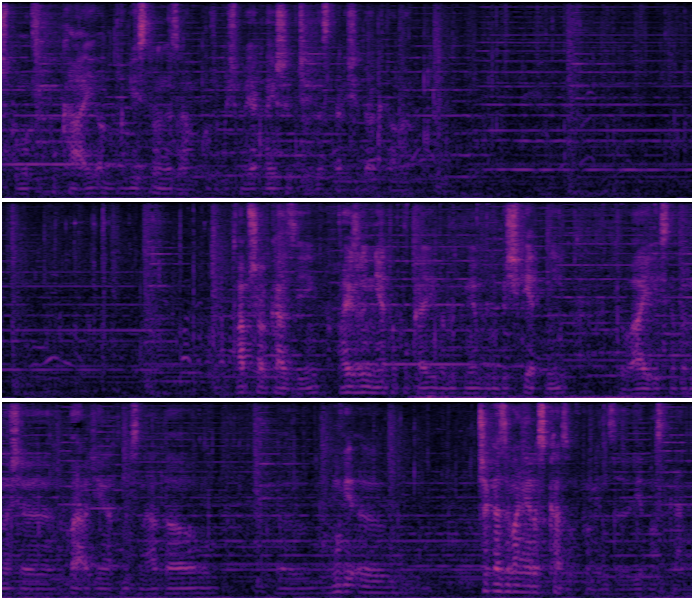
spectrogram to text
przy pomocy Pukai od drugiej strony zamku, żebyśmy jak najszybciej dostali się do Aktona. A przy okazji, a jeżeli nie, to Pukai według mnie byliby świetni, to Ailis na pewno się bardziej na tym zna, do y, mówię, y, przekazywania rozkazów pomiędzy jednostkami.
